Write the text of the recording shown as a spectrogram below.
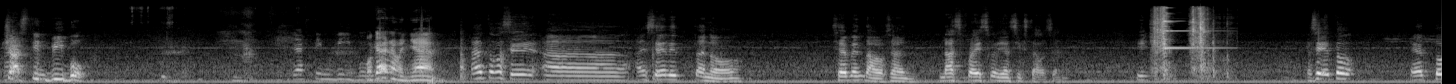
Justin Bieber. Justin Bieber. Magkano naman yan? Ito kasi, ah, I sell it, ano, 7,000. Last price ko yan, 6,000. Each. Kasi ito, ito,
